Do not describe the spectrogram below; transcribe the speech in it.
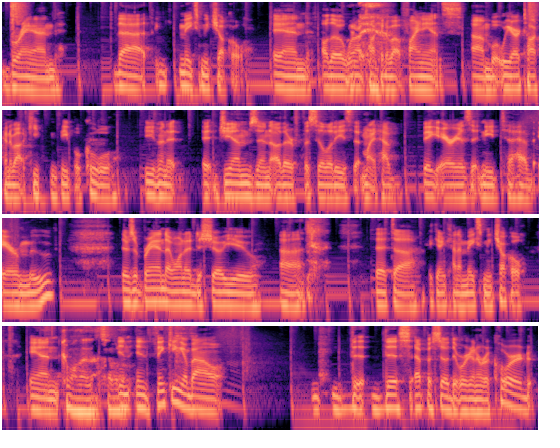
brand that makes me chuckle. And although we're not talking about finance, um, but we are talking about keeping people cool, even at, at gyms and other facilities that might have big areas that need to have air moved. There's a brand I wanted to show you uh, that, uh, again, kind of makes me chuckle. And come on, then, in, in thinking about the, this episode that we're going to record,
